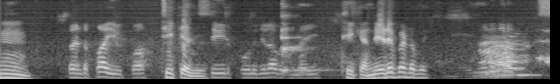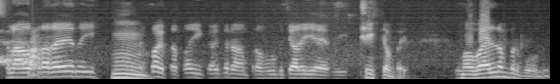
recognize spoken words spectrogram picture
ਹੂੰ। ਪਿੰਡ ਭਾਈ ਰੂਪਾ। ਠੀਕ ਹੈ ਜੀ। ਤਹਿਸੀਲ ਫੂਲ ਜ਼ਿਲ੍ਹਾ ਬਠਿੰਡਾ ਜੀ। ਠੀਕ ਹੈ ਨੇੜੇ ਪਿੰਡ ਬਾਈ? ਸਲਾਮਪੁਰਾ ਰਹਿ ਜਾਂਦਾ ਜੀ। ਹੂੰ। ਭਗਤਾ ਭਾਈ ਕਾ ਇਧਰ ਰਾਮਪੁਰਾ ਫੂਲ ਵਿਚਾਲੇ ਹੀ ਆਇਆ ਸੀ। ਠੀਕ ਹੈ ਬਾਈ ਮੋਬਾਈਲ ਨੰਬਰ ਬੋਲ ਦਿਓ।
